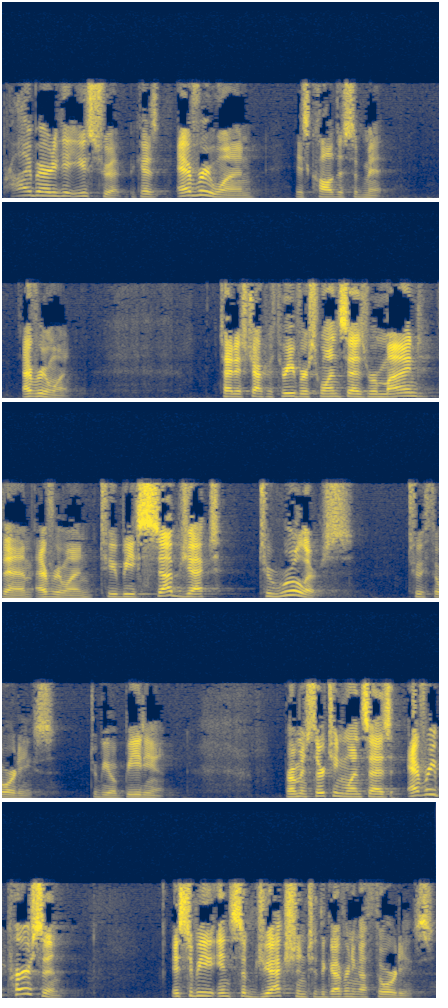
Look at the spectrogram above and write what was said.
probably better to get used to it because everyone is called to submit. Everyone. Titus chapter 3 verse 1 says, remind them, everyone, to be subject to rulers, to authorities, to be obedient. Romans 13:1 says, every person is to be in subjection to the governing authorities.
